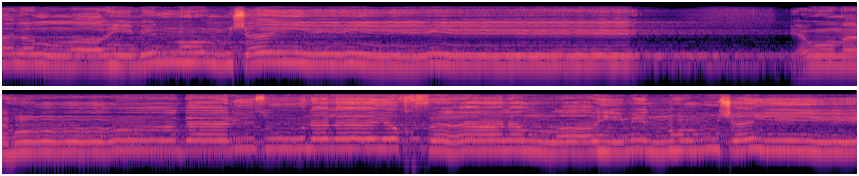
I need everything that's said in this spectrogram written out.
على الله منهم شيء. يوم هم بارزون لا يخفى على الله منهم شيء.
